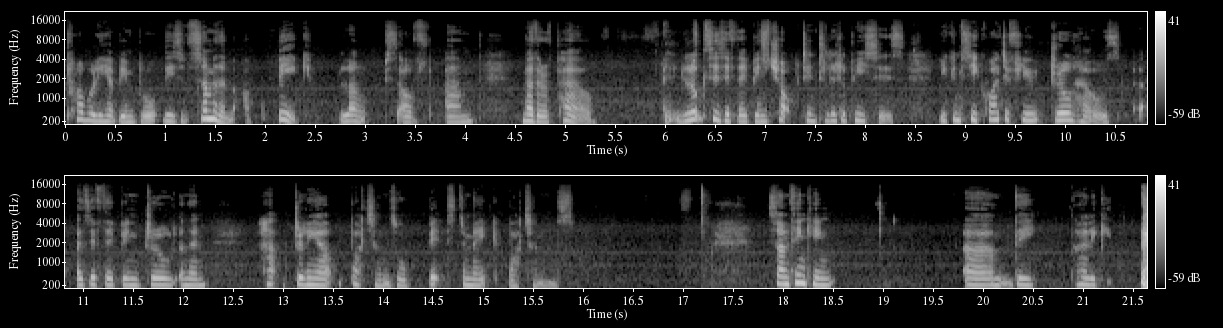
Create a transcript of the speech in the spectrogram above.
probably have been brought, these some of them are big lumps of um, mother of pearl. It looks as if they've been chopped into little pieces. You can see quite a few drill holes, uh, as if they've been drilled and then drilling out buttons or bits to make buttons. So I'm thinking um, the pearly,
